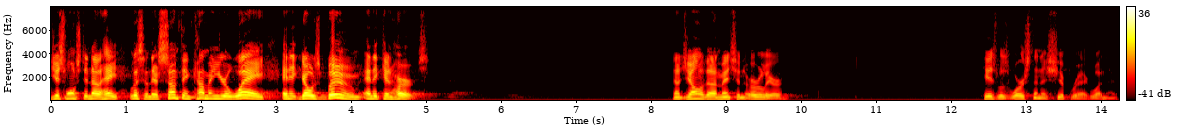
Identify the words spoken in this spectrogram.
just wants to know hey, listen, there's something coming your way, and it goes boom, and it can hurt. Now, Jonah, that I mentioned earlier, his was worse than a shipwreck, wasn't it?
